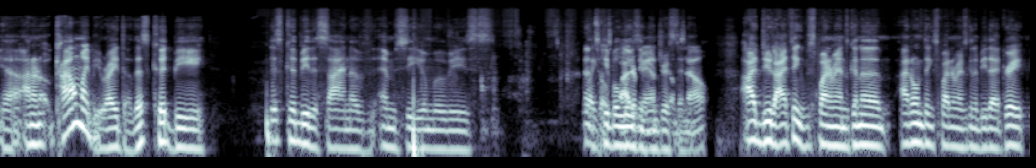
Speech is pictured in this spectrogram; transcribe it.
Yeah, I don't know. Kyle might be right though. This could be this could be the sign of MCU movies. Like people losing Spider-Man interest comes in out. I dude, I think Spider-Man's gonna I don't think Spider-Man's gonna be that great.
